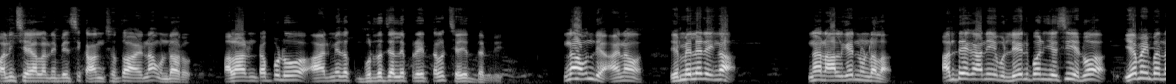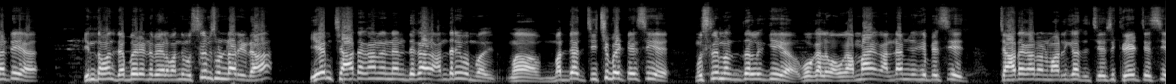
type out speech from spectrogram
పని చేయాలని చెప్పేసి కాంక్షతో ఆయన ఉన్నారు అలాంటప్పుడు ఆయన మీద బురద జల్లే ప్రయత్నాలు చేయొద్దండి. ఇంకా ఉంది. ఆయన ఎమ్మెల్యేనే ఇంకా. ఇంకా నాలుగేళ్ళు ఉండాల. అంతేగాని లేని పని చేసి ఏదో ఏమైపోయిందంటే ఇంతమంది డెబ్బై రెండు వేల మంది ముస్లిమ్స్ ఉన్నారు ఈడ. ఏం చేతగానంతగా అందరి మధ్య చిచ్చు పెట్టేసి ముస్లిం అందరికి ఒక ఒక అమ్మాయి అన్యాయం చెప్పేసి చేతగానని మాటగా అది చేసి క్రియేట్ చేసి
